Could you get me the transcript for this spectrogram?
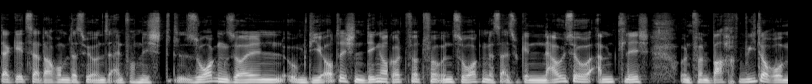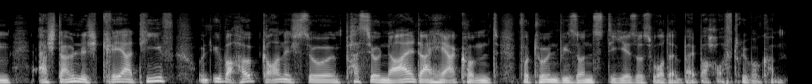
Da geht es ja darum, dass wir uns einfach nicht sorgen sollen um die irdischen Dinge. Gott wird für uns sorgen. Das ist also genauso amtlich und von Bach wiederum erstaunlich kreativ und überhaupt gar nicht so passional daherkommt, vertont wie sonst die Jesusworte bei Bach oft rüberkommen.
